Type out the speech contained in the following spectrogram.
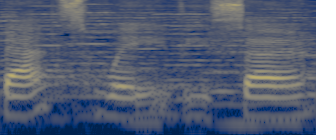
That's wavy, sir.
